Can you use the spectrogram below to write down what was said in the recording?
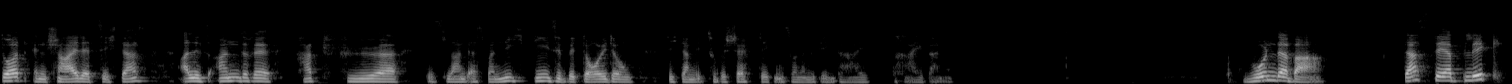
Dort entscheidet sich das. Alles andere hat für das Land erstmal nicht diese Bedeutung, sich damit zu beschäftigen, sondern mit den drei Treibern. Wunderbar. Das der Blick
